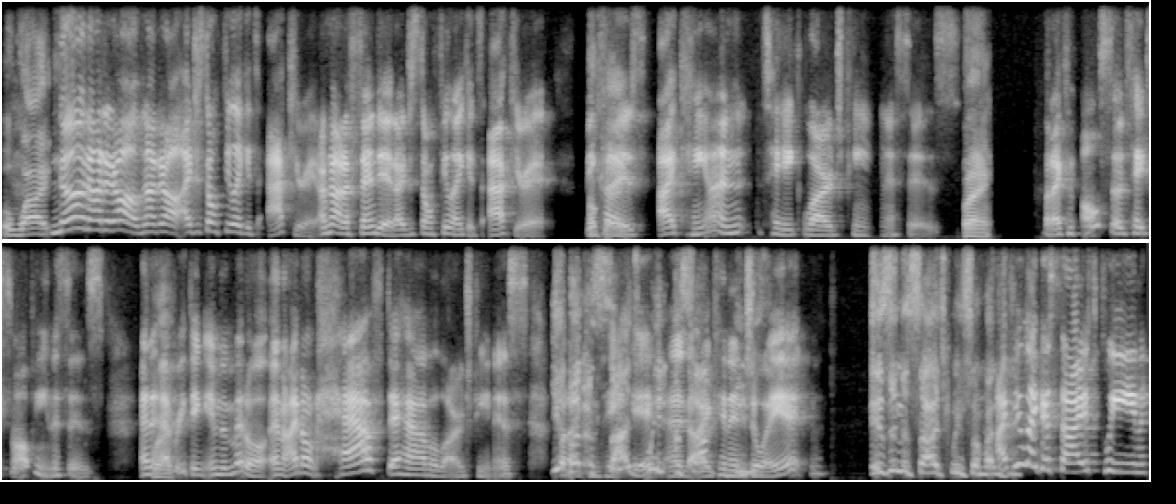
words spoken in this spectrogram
But why? No, not at all. Not at all. I just don't feel like it's accurate. I'm not offended. I just don't feel like it's accurate Okay. because I can take large penises, Right. but I can also take small penises and Right. everything in the middle. And I don't have to have a large penis, Yeah, but, I but, can a take it queen, and I can enjoy it. Isn't a size queen somebody? I feel like a size queen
